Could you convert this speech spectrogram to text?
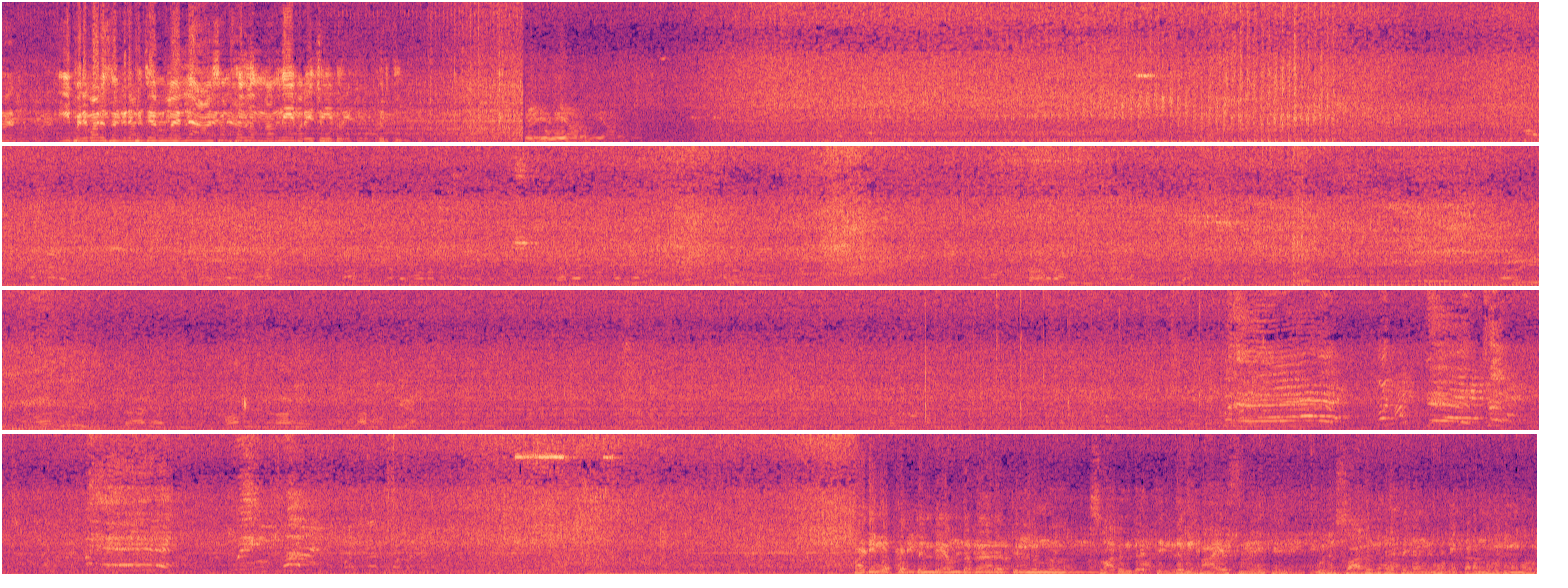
ഈ പരിപാടി സംഘടിപ്പിച്ചതിനുള്ള എല്ലാ ആശംസകളും നന്ദിയും അറിയിച്ചുകൊണ്ട് നിർത്തുന്നു. അറിയുകയാണ് അടിമത്തത്തിന്റെ അന്ധകാരത്തിൽ നിന്ന് സ്വാതന്ത്ര്യത്തിന്റെ വിഹായസിലേക്ക് ഒരു സ്വാതന്ത്ര്യ ദിനം കൂടി കടന്നു വരുമ്പോൾ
